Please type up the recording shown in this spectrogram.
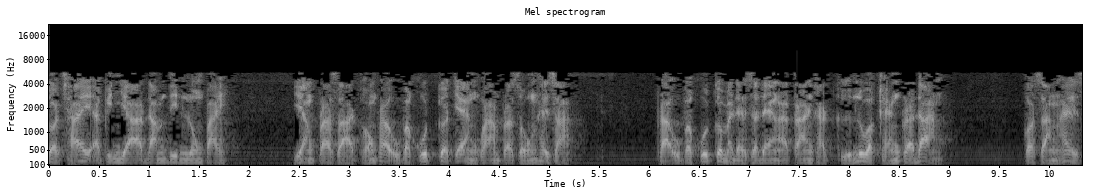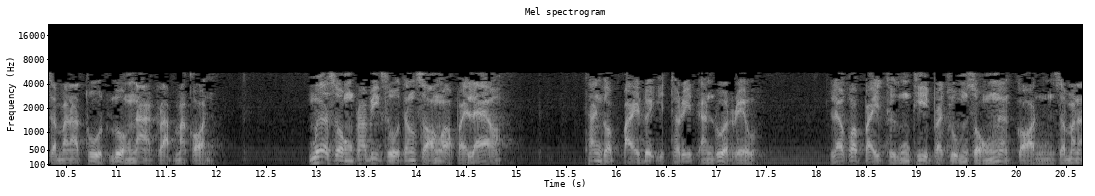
ก็ใช้อภิญญาดำดินลงไป ยังปราสาทของพระอุปคุตก็แจ้งความประสงค์ให้ทราบพระอุปคุตก็ไม่ได้แสดงอาการขัดขืนหรือว่าแข็งกระด้าง ก็สั่งให้สมณทูตล่วงหน้ากลับมาก่อน เมื่อส่งพระภิกษุทั้งสองออกไปแล้ว ท่านก็ไปด้วยอิทธิฤทธิ์อันรวดเร็ว แล้วก็ไปถึงที่ประชุมสงฆ์ก่อนสมณ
